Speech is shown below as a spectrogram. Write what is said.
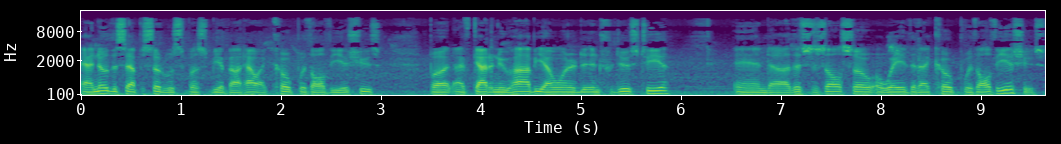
I know this episode was supposed to be about how I cope with all the issues, but I've got a new hobby I wanted to introduce to you. And uh, this is also a way that I cope with all the issues.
